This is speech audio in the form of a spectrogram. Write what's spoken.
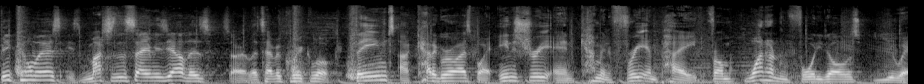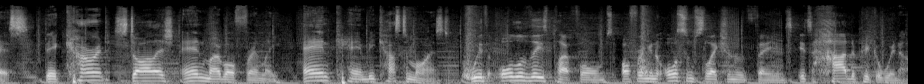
BigCommerce is much the same as the others, so let's have a quick look. Themes are categorized by industry and come in free and paid from $140 US. They're current, stylish, and mobile friendly and can be customized. With all of these platforms offering an awesome selection of themes, it's hard to pick a winner.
